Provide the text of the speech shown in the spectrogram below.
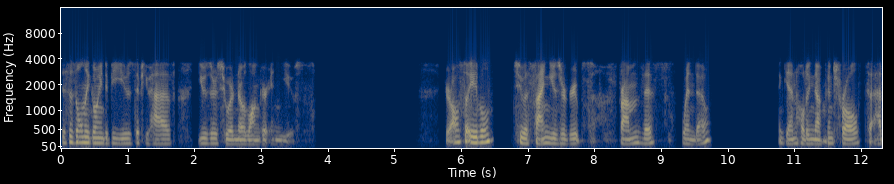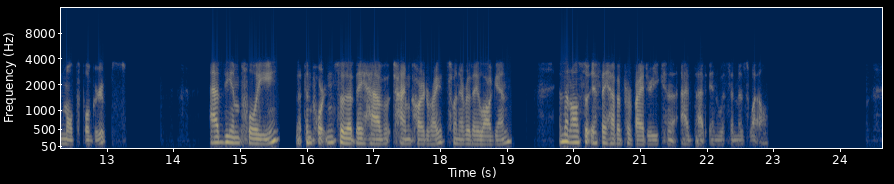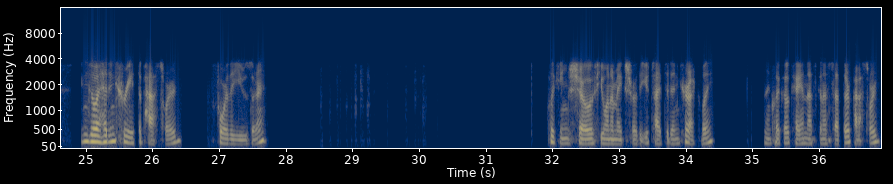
This is only going to be used if you have users who are no longer in use. You're also able to assign user groups from this window. Again, holding down control to add multiple groups. Add the employee, that's important so that they have time card rights whenever they log in. And then also if they have a provider, you can add that in with them as well. You can go ahead and create the password for the user. Clicking show if you want to make sure that you typed it in correctly. Then click OK, and that's going to set their password.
